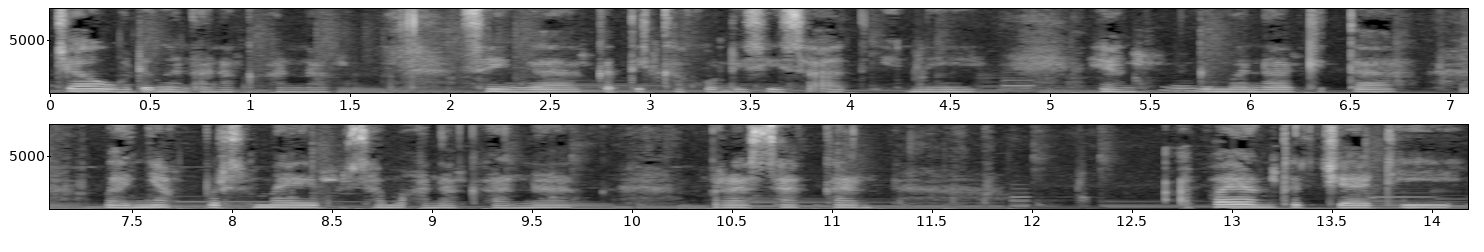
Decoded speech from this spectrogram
jauh dengan anak-anak sehingga ketika kondisi saat ini yang di mana kita banyak bersemai bersama anak-anak merasakan apa yang terjadi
